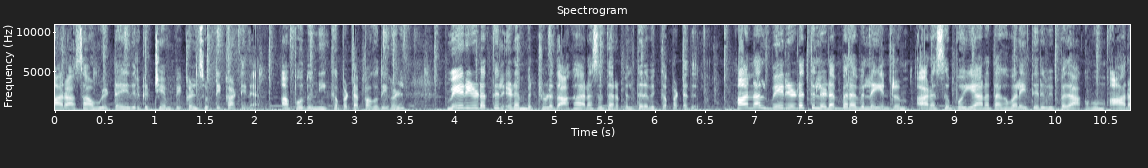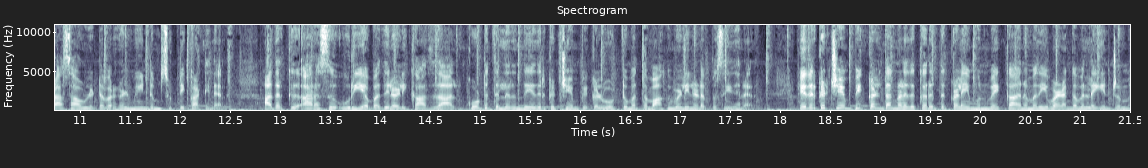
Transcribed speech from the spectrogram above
ஆர் ராசா உள்ளிட்ட எதிர்க்கட்சி எம்பிக்கள் சுட்டிக்காட்டினர். அப்போது நீக்கப்பட்ட பகுதிகள் வேறு இடத்தில் இடம்பெற்றுள்ளதாக அரசு தரப்பில் தெரிவிக்கப்பட்டது. ஆனால் வேறு இடத்தில் இடம்பெறவில்லை என்றும் அரசு பொய்யான தகவலை தெரிவிப்பதாகவும் ஆர் ராசா உள்ளிட்டவர்கள் மீண்டும் சுட்டிக்காட்டினர். அதற்கு அரசு உரிய பதிலளிக்காததால் கூட்டத்திலிருந்து எதிர்க்கட்சி எம்பிக்கள் ஒட்டுமொத்தமாக வெளிநடப்பு செய்தனர். எதிர்க்கட்சி எம்பிக்கள் தங்களது கருத்துக்களை முன்வைக்க அனுமதி வழங்கவில்லை என்றும்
